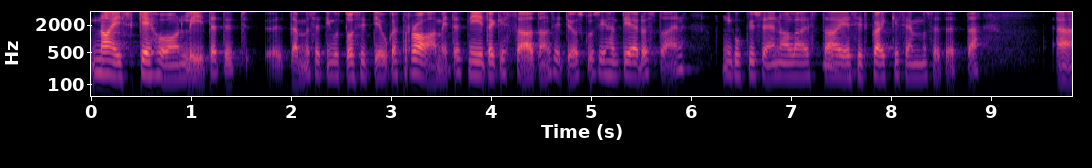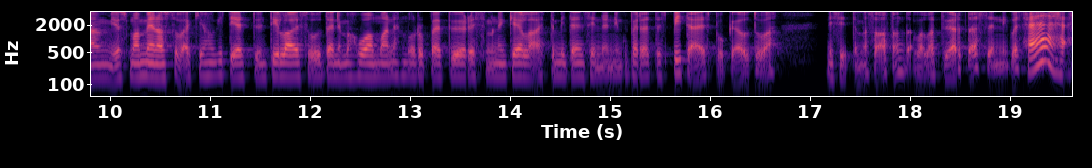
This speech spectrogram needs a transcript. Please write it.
naiskehoon liitetyt tämmöiset niin tosi tiukat raamit, että niitäkin saatan sitten joskus ihan tiedostaen niin kuin kyseenalaistaa. Mm. Ja sitten kaikki semmoiset, että äm, jos mä oon menossa vaikka johonkin tiettyyn tilaisuuteen, niin mä huomaan, että mun rupeaa pyöriä semmoinen kela, että miten sinne niin kuin periaatteessa pitäisi pukeutua. Niin sitten mä saatan tavallaan pyörtää sen, niin kuin, että hää,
